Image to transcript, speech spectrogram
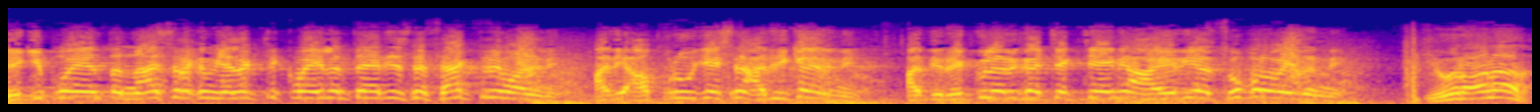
తెగిపోయేంత నాశరకం ఎలక్ట్రిక్ వైర్లను తయారు చేసిన ఫ్యాక్టరీ వాళ్ళని అది అప్రూవ్ చేసిన అధికారిని అది రెగ్యులర్గా చెక్ చేయని ఆ ఏరియా సూపర్వైజర్ని యువర్ ఆనర్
